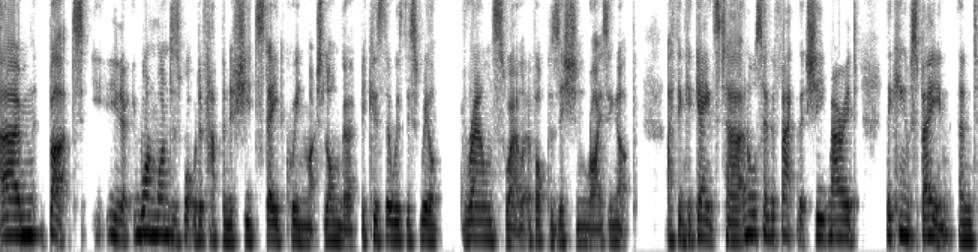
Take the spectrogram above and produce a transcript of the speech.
Um, but you know, one wonders what would have happened if she'd stayed queen much longer, because there was this real groundswell of opposition rising up. I think against her, and also the fact that she married the King of Spain, and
